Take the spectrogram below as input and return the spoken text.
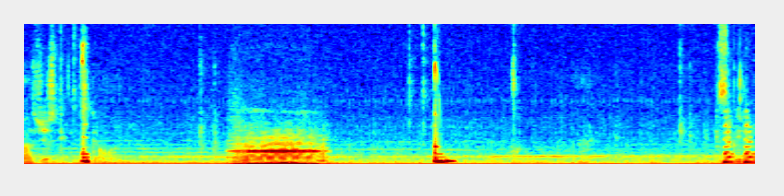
Let's just get this going. Mm-hmm. Right. Speed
